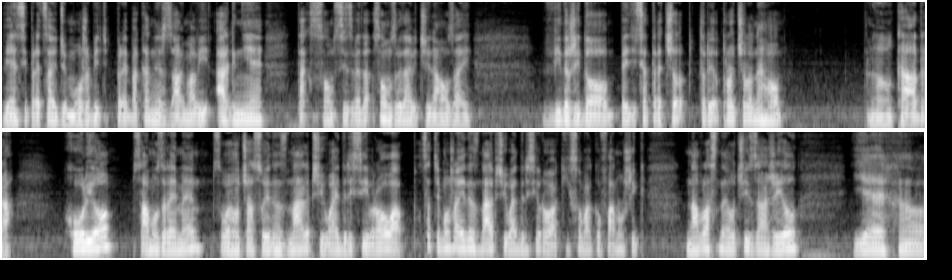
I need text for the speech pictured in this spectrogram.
viem si predstaviť, že môže byť pre Buccaneers zaujímavý. Ak nie, tak som, si zveda- som zvedavý, či naozaj vydrží do 53-členého no, kádra. Julio, samozrejme, svojho času jeden z najlepších wide receiverov a v podstate možno jeden z najlepších wide receiverov, akých som ako fanúšik na vlastné oči zažil je eh,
